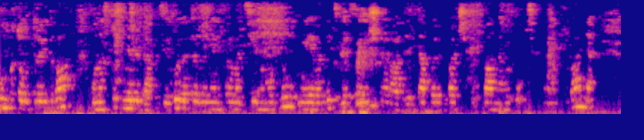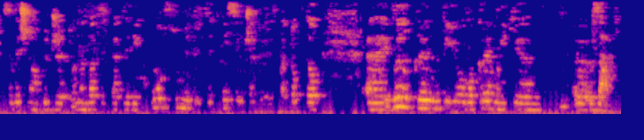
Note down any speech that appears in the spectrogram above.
пунктом 3.2 у наступній редакції. Виготовлення інформаційного змінення Європейської селищної ради та передбачити плановий обсяг фінансування селищного бюджету на 25 рік у сумі 38 400, тобто е, виокремити його в окремий е, е, захід.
